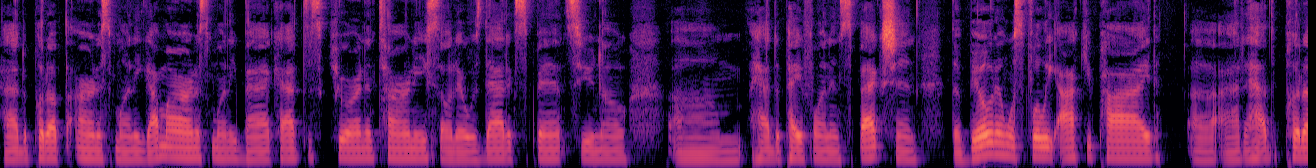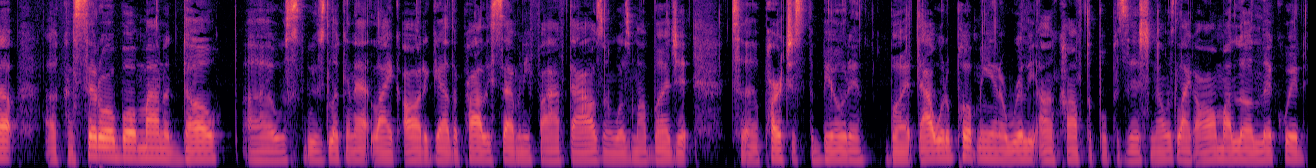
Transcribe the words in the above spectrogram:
had to put up the earnest money, got my earnest money back, had to secure an attorney, so there was that expense, you know. Um, had to pay for an inspection. The building was fully occupied. Uh, I had to, put up a considerable amount of dough. Uh, was was looking at like altogether probably seventy five thousand was my budget to purchase the building, but that would have put me in a really uncomfortable position. I was like all my little liquid,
